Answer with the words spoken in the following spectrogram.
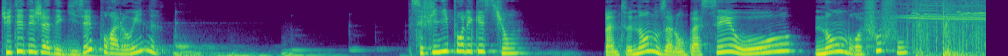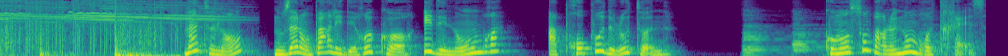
Tu t'es déjà déguisé pour Halloween? C'est fini pour les questions. Maintenant, nous allons passer au nombre foufou. Maintenant, nous allons parler des records et des nombres à propos de l'automne. Commençons par le nombre 13.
